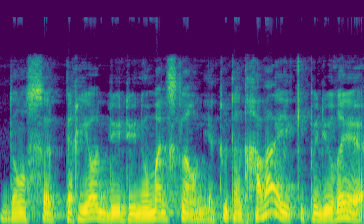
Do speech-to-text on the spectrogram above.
dans cette période du, no man's land. Il y a tout un travail qui peut durer euh,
